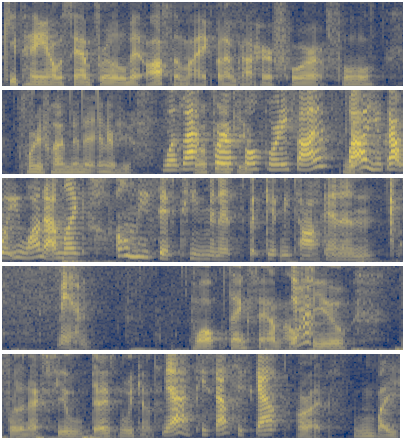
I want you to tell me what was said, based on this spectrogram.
keep hanging out with Sam for a little bit off the mic, but I've got her for full 45 minute interview. Was that So for a full 45? Wow, Yes. you got what you wanted. I'm like, only 15 minutes, but get me talking and man. Well, thanks, Sam. I'll Yeah. see you for the next few days in the weekend. Yeah, peace out, Sea Scout. All right. Bye.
